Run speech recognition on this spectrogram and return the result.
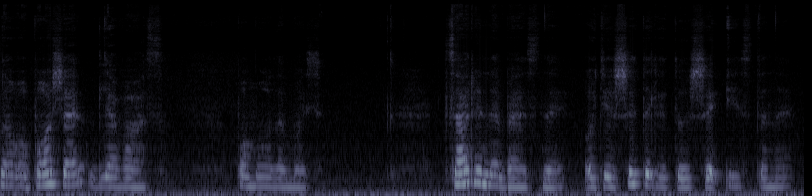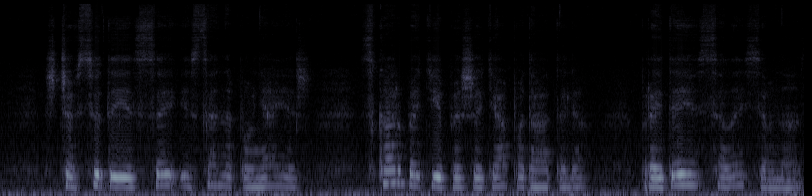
Слово Боже для вас. Помолимось. Царе Небесний, утішителю душі істини, що всюди єси і все наповняєш, скарби діби життя подателя, прийди і вселися в нас,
